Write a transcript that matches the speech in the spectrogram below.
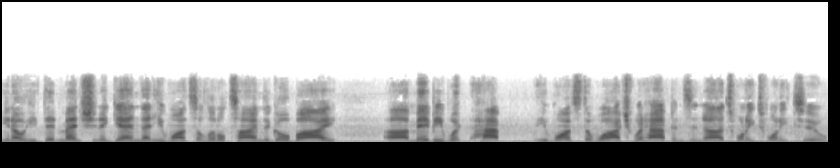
you know, he did mention again that he wants a little time to go by. Uh, maybe what hap- he wants to watch what happens in 2022.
